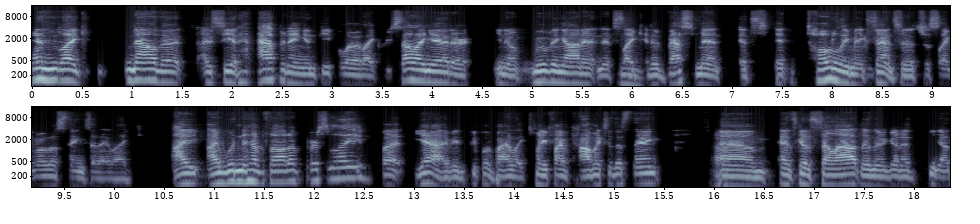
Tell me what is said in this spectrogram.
And like now that I see it happening and people are like reselling it or you know moving on it and it's like Mm. an investment, it's it totally makes sense. And it's just like one of those things that I like I I wouldn't have thought of personally, but yeah, I mean people are buying like 25 comics of this thing. Oh. Um, and it's gonna sell out, and then they're gonna, you know,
